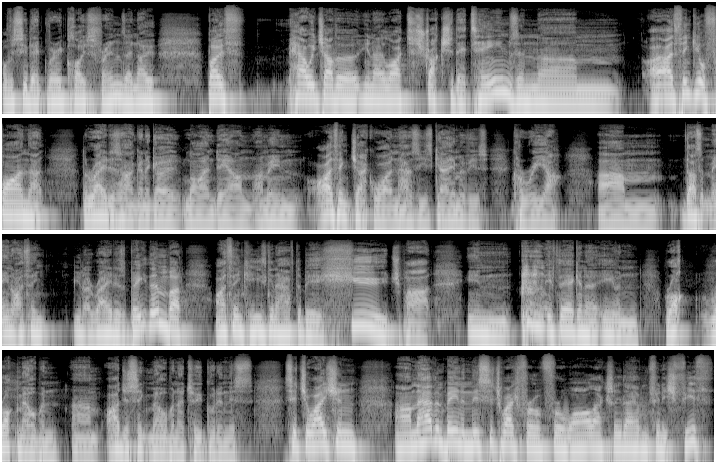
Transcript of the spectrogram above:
obviously they're very close friends. They know both how each other you know like to structure their teams, and um, I, I think you'll find that the Raiders aren't going to go lying down. I mean, I think Jack Wighton has his game of his career. Um, doesn't mean I think. You know, Raiders beat them, but I think he's going to have to be a huge part in if they're going to even rock rock Melbourne. Um, I just think Melbourne are too good in this situation. Um, they haven't been in this situation for for a while. Actually, they haven't finished fifth.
